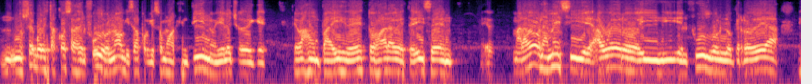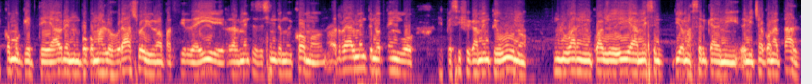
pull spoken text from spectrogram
no sé por estas cosas del fútbol, ¿no? Quizás porque somos argentinos y el hecho de que te vas a un país de estos árabes, te dicen Maradona, Messi, Agüero y, el fútbol, lo que rodea, es como que te abren un poco más los brazos y uno a partir de ahí realmente se siente muy cómodo. Realmente no tengo específicamente uno, un lugar en el cual yo diga me he sentido más cerca de mi, de mi Chaco natal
